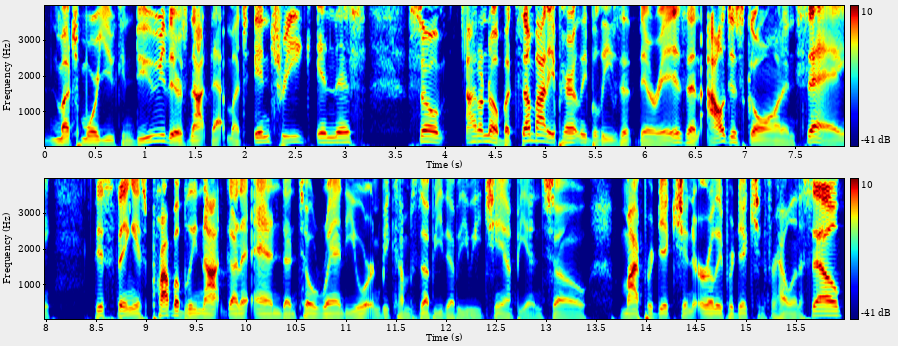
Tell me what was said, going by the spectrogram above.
much more you can do. There's not that much intrigue in this. So I don't know, but somebody apparently believes that there is. And I'll just go on and say, this thing is probably not going to end until Randy Orton becomes WWE champion. So, my prediction, early prediction for Hell in a Cell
